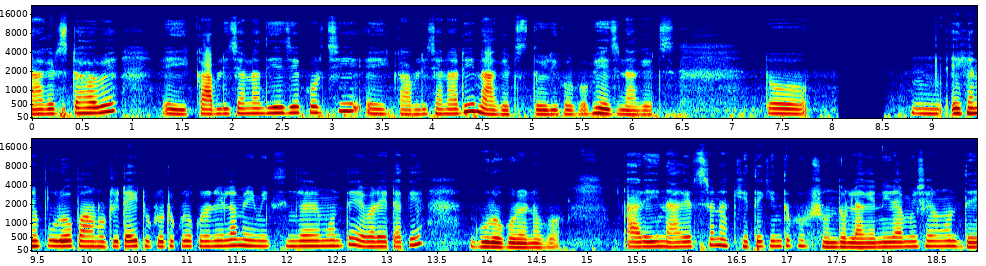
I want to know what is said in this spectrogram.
নাগেটসটা হবে, এই কাবলি চানা দিয়ে যে করছি, এই কাবলি চানারই নাগেটস তৈরি করব ভেজ নাগেটস তো এখানে পুরো পাউরুটিটাই টুকরো টুকরো করে নিলাম এই মিক্সিং জারের মধ্যে। এবার এটাকে গুঁড়ো করে নেব। আর এই নাগেটসটা না খেতে কিন্তু খুব সুন্দর লাগে। নিরামিষের মধ্যে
